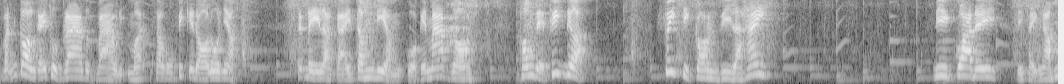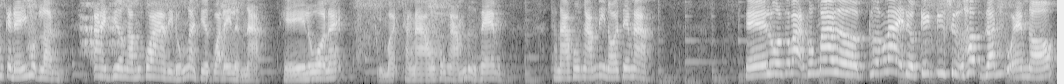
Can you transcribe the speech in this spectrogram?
Vẫn còn cái thụt ra, thụt vào định mệnh Sao không fix cái đó luôn nhỉ? Chắc đây là cái tâm điểm của cái map rồi. Không thể fix được. Fix thì còn gì là hay? Đi qua đây thì phải ngắm cái đấy một lần. Ai chưa ngắm qua thì đúng là chưa qua đây lần nào. Thế luôn đấy Thì mệnh thằng nào không ngắm thử xem. Thằng nào không ngắm thì nói xem nào. Thế luôn các bạn không bao giờ cưỡng lại được cái, cái sự hấp dẫn của em nó.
